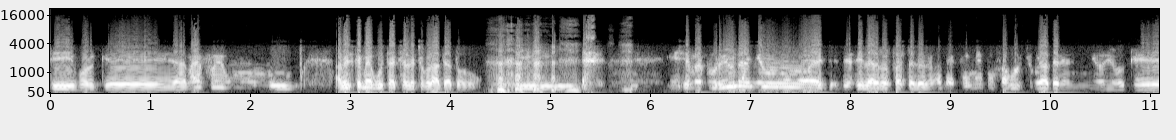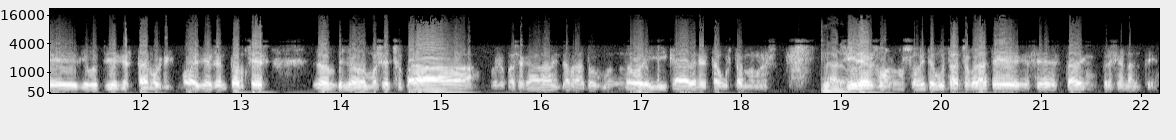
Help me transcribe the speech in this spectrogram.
sí, porque además fue un... A mí es que me gusta echarle chocolate a todo. Y se me ocurrió un año decirle a los pasteles, ponme por favor chocolate en el niño. Digo que digo, tiene que estar buenísimo. Y desde entonces lo, hemos hecho para, bueno, para sacar a la venta para todo el mundo y cada vez está gustando más. Claro. Si eres goloso y te gusta el chocolate, ese está impresionante.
